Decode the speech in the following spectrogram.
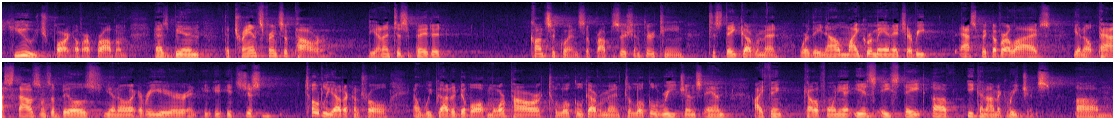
huge part of our problem has been the transference of power, the unanticipated consequence of Proposition 13 to state government, where they now micromanage every aspect of our lives, you know, pass thousands of bills, you know, every year. And it's just totally out of control. And we've got to devolve more power to local government, to local regions. And I think California is a state of economic regions. Um,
